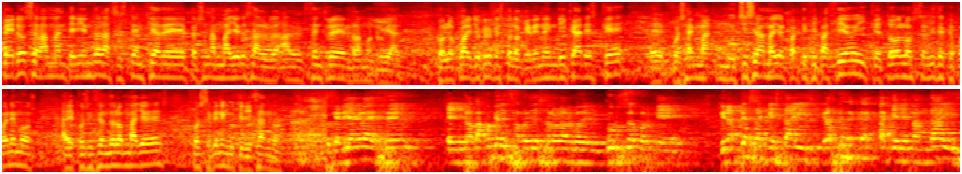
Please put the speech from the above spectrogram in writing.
pero se van manteniendo la asistencia de personas mayores al, al, centro del Ramón Rubial. Con lo cual yo creo que esto lo que viene a indicar es que eh, pues hay ma muchísima mayor participación y que todos los servicios que ponemos a disposición de los mayores pues se vienen utilizando. Quería agradecer el trabajo que desarrolláis a lo largo del curso porque gracias a que estáis, gracias a que, a que demandáis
